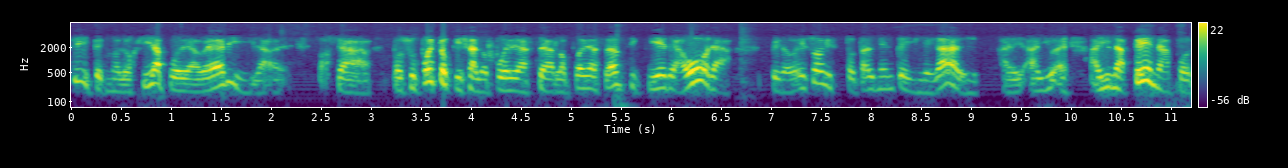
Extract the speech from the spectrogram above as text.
Sí, tecnología puede haber y, la, o sea, por supuesto que ella lo puede hacer, lo puede hacer si quiere ahora, pero eso es totalmente ilegal. Hay, hay, hay una pena por,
